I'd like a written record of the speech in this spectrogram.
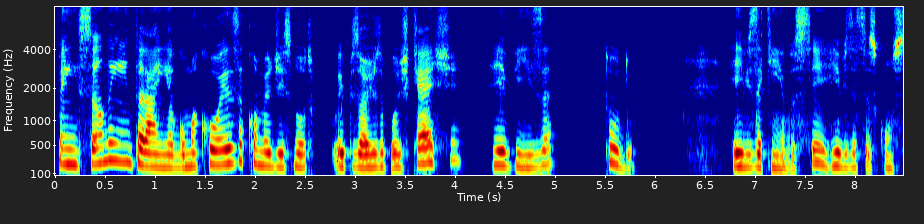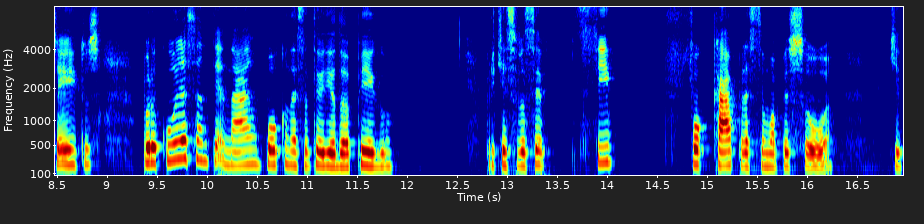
pensando em entrar em alguma coisa, como eu disse no outro episódio do podcast, revisa tudo. Revisa quem é você, revisa seus conceitos, procura se antenar um pouco nessa teoria do apego. Porque se você se focar para ser uma pessoa que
